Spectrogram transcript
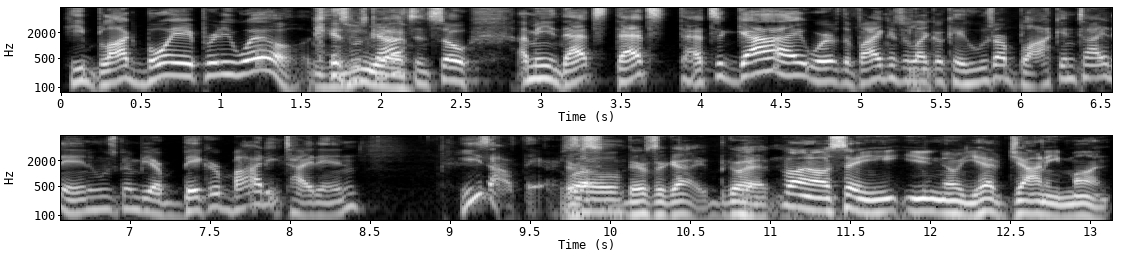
He blocked Boye pretty well against Wisconsin. So I mean, that's that's that's a guy where if the Vikings are like, okay, who's our blocking tight end? Who's going to be our bigger body tight end? He's out there. There's, So there's a guy. Go ahead. Well, no, I'll say you, you know you have Johnny Mundt,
